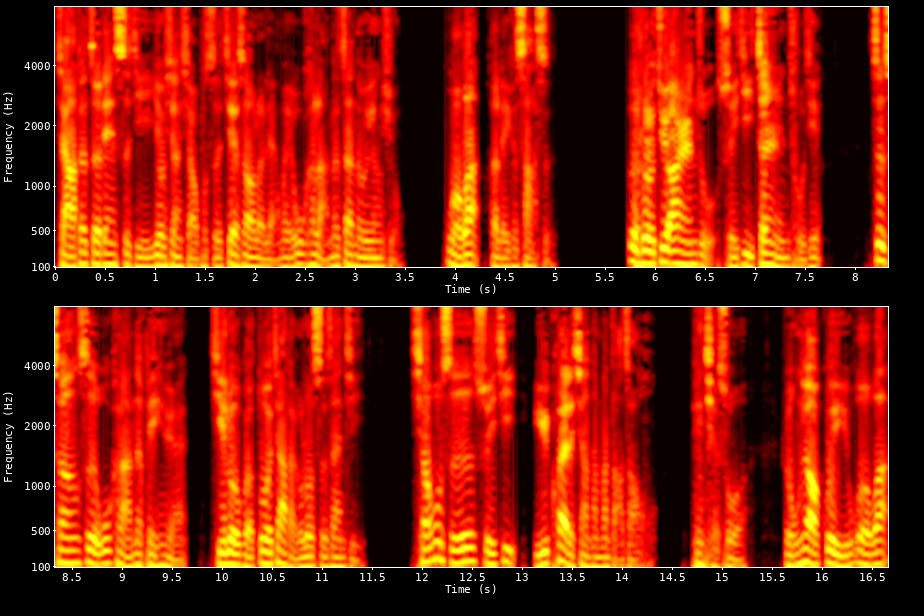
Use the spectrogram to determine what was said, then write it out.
假的泽连斯基又向小布什介绍了两位乌克兰的战斗英雄沃万和雷克萨斯。恶作剧二人组随即真人出镜，自称是乌克兰的飞行员，击落过多架的俄罗斯战机。小布什随即愉快地向他们打招呼，并且说：“荣耀归于沃万。”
